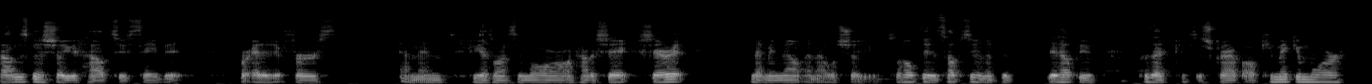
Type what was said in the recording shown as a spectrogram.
but I'm just going to show you how to save it or edit it first. And then if you guys want to see more on how to share, share it, let me know and I will show you. So hopefully this helps you. And if this did help you, please like and subscribe. I'll keep making more,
